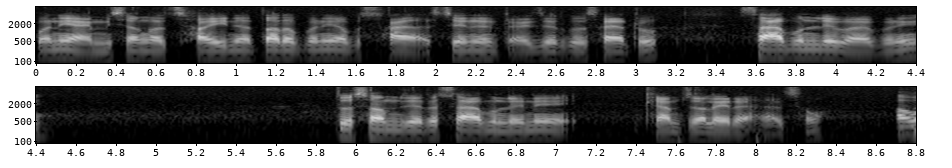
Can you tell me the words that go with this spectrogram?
पनि हामीसँग छैन तर पनि अब सा सेनिटाइजरको साटो साबुनले भए पनि त्यो सम्झेर साबुनले नै काम चलाइरहेका छौँ। अब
